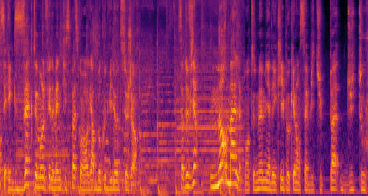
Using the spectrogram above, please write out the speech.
c'est exactement le phénomène qui se passe quand on regarde beaucoup de vidéos de ce genre. Ça devient normal Bon, tout de même, il y a des clips auxquels on s'habitue pas du tout.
